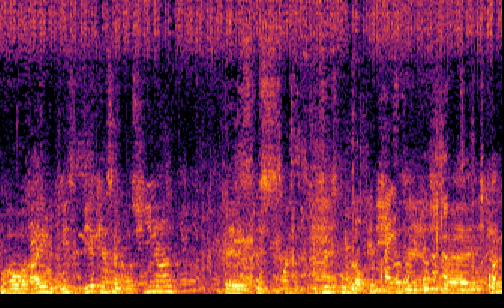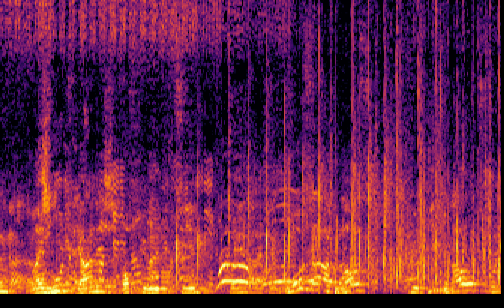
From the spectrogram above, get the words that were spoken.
Brauerei mit riesen Bierkesseln aus China. Äh, ist, ich finde es unglaublich. Also wirklich, äh, ich kann meinen Hut gar nicht oft genug ziehen. Großer Applaus für die Braut und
